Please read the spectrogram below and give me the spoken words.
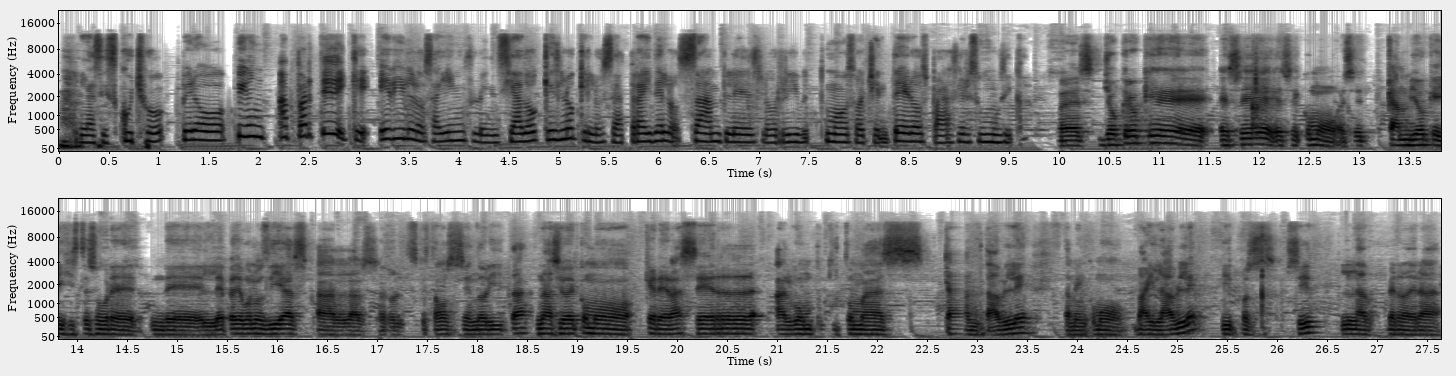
las escucho, pero oigan, aparte de que Eddie los haya influenciado, ¿qué es lo que los atrae de los samples, los ritmos ochenteros para hacer su música? Pues yo creo que ese, ese como ese cambio que dijiste sobre del EP de Buenos Días a las rolitas que estamos haciendo ahorita nació de como querer hacer algo un poquito más cantable, también como bailable. Y pues sí, la verdadera,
